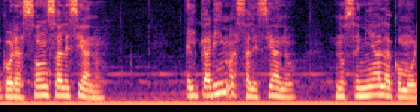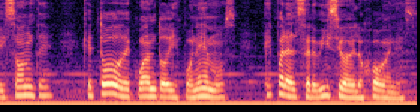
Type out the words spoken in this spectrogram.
Corazón salesiano. El carisma salesiano nos señala como horizonte que todo de cuanto disponemos es para el servicio de los jóvenes.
